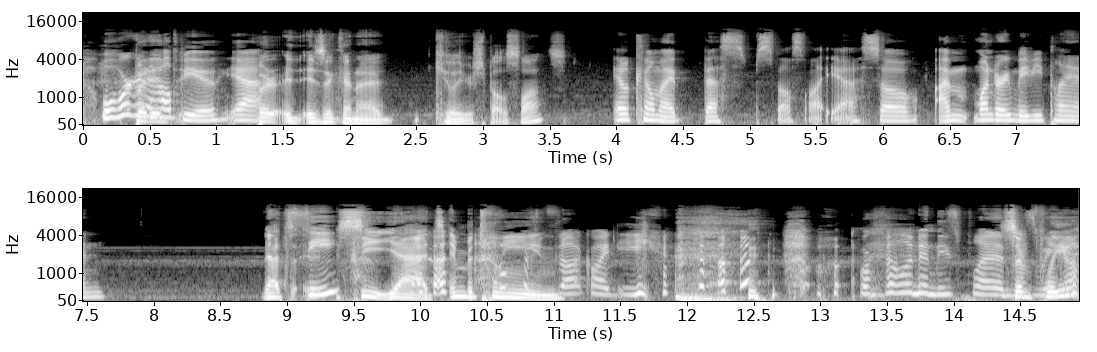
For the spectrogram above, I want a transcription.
Well, we're gonna it- help you. Yeah, but is it gonna kill your spell slots? It'll kill my best spell slot. Yeah, so I'm wondering maybe plan That's C? Uh, C. Yeah, it's in between. not quite E. we're filling in these plans. so please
